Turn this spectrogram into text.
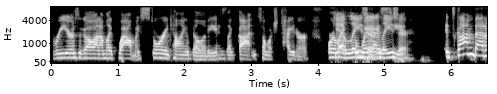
three years ago and I'm like, wow, my storytelling ability has like gotten so much tighter. Or yeah, like the way laser, see- laser. It's gotten better.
